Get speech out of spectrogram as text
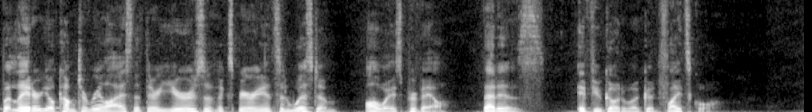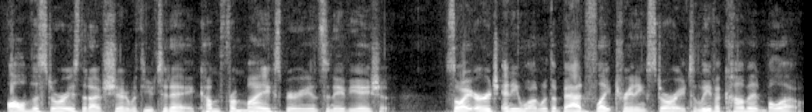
but later you'll come to realize that their years of experience and wisdom always prevail. That is, if you go to a good flight school. All of the stories that I've shared with you today come from my experience in aviation, so I urge anyone with a bad flight training story to leave a comment below,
